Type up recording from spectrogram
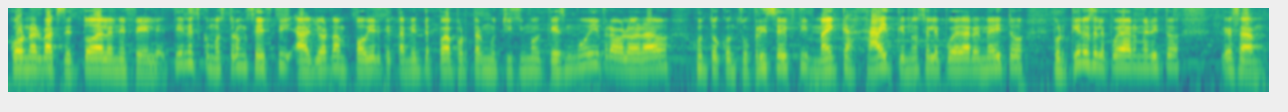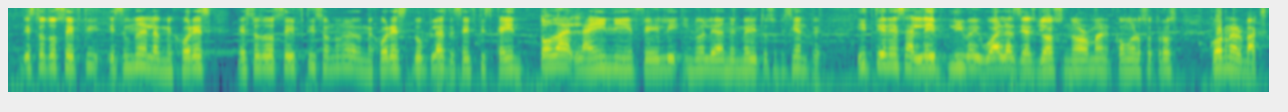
cornerbacks de toda la NFL. Tienes como strong safety a Jordan Poyer que también te puede aportar muchísimo, que es muy infravalorado junto con su free safety Micah Hyde que no se le puede dar el mérito. ¿Por qué no se le puede dar mérito? O sea, estos dos safety es una de las mejores, estos dos safety son una de las mejores duplas de safeties que hay en toda la NFL y no le dan el mérito suficiente. Y tienes a Levi Wallace y a Josh Norman como los otros cornerbacks.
